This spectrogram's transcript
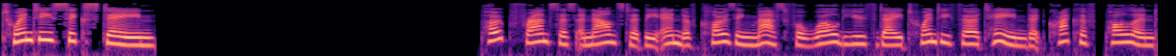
2016 Pope Francis announced at the end of closing Mass for World Youth Day 2013 that Kraków, Poland,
